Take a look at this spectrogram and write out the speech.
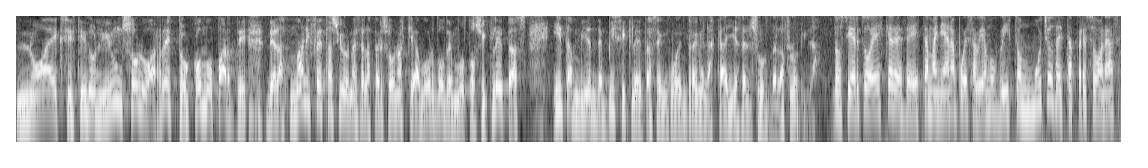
no ha existido ni un solo arresto como parte de las manifestaciones de las personas que a bordo de motocicletas y también de bicicletas se encuentran en las calles del sur de la Florida. Lo cierto es que desde esta mañana pues habíamos visto muchos de estas personas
